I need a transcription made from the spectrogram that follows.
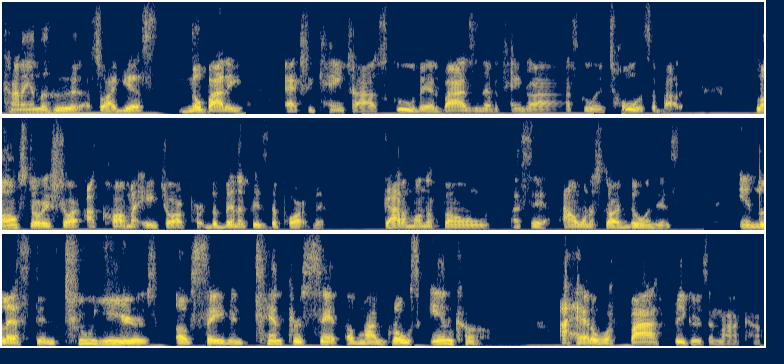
kind of in the hood, so I guess nobody actually came to our school. The advisor never came to our school and told us about it. Long story short, I called my HR, the benefits department, got them on the phone. I said, I want to start doing this. In less than two years of saving 10% of my gross income, I had over five figures in my account.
